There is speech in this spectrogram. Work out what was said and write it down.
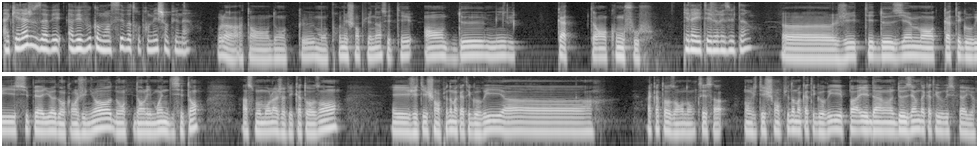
À quel âge vous avez, avez-vous commencé votre premier championnat? Voilà, attends. Donc, euh, mon premier championnat, c'était en 2004 en Kung Fu. Quel a été le résultat? Euh, j'ai été deuxième en catégorie supérieure, donc en junior, donc dans les moins de 17 ans. À ce moment-là, j'avais 14 ans. Et j'étais champion dans ma catégorie à, à 14 ans, donc c'est ça. Donc j'étais champion dans ma catégorie et, pas, et d'un deuxième dans la catégorie supérieure.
